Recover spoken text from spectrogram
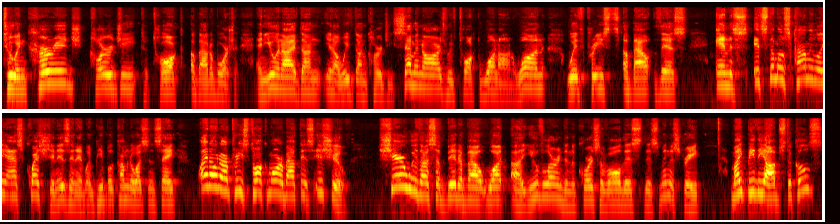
to encourage clergy to talk about abortion. And you and i have done you know we've done clergy seminars we've talked one-on-one with priests about this. And it's, it's the most commonly asked question isn't it when people come to us and say why don't our priests talk more about this issue Share with us a bit about what uh, you've learned in the course of all this this ministry. Might be the obstacles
